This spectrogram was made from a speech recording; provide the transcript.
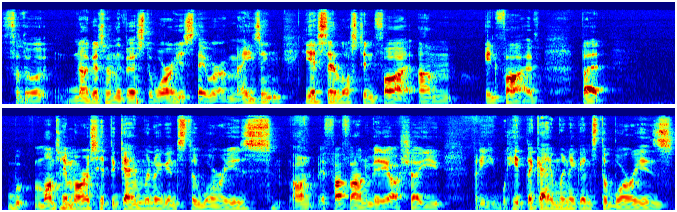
for the Nuggets when they versed the Warriors. They were amazing. Yes, they lost in five. Um, in five, but Monte Morris hit the game winner against the Warriors. I'll, if I find a video, I'll show you. But he hit the game winner against the Warriors.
